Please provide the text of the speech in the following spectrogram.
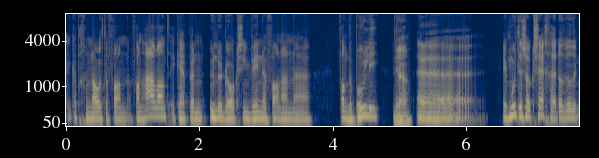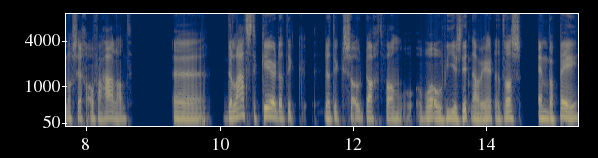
ik heb genoten van, van Haaland. Ik heb een underdog zien winnen van, een, eh, van de bully. ja, Eh, ik moet dus ook zeggen, dat wilde ik nog zeggen over Haaland. Eh, de laatste keer dat ik, dat ik zo dacht van, wow, wie is dit nou weer? Dat was Mbappé,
